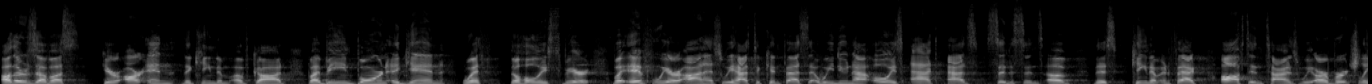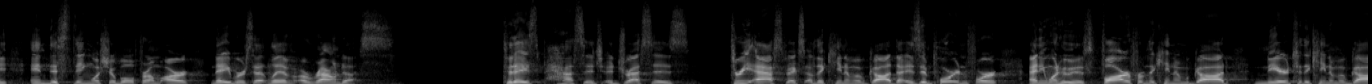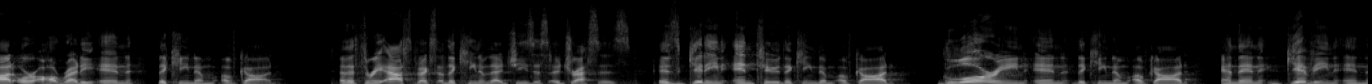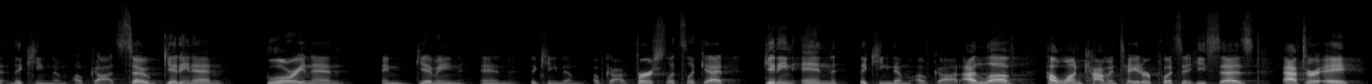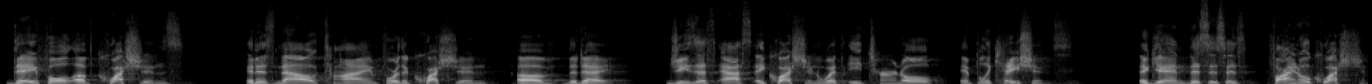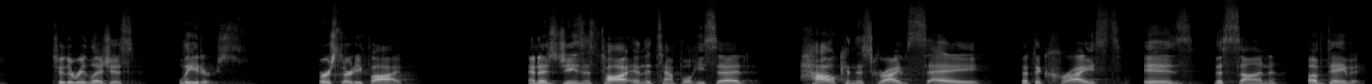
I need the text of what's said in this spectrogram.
Others of us here are in the kingdom of God by being born again with the Holy Spirit. But if we are honest, we have to confess that we do not always act as citizens of this kingdom. In fact, oftentimes we are virtually indistinguishable from our neighbors that live around us. Today's passage addresses three aspects of the kingdom of God that is important for anyone who is far from the kingdom of God, near to the kingdom of God, or already in the kingdom of God. And the three aspects of the kingdom that Jesus addresses is getting into the kingdom of God, glorying in the kingdom of God, and then giving in the kingdom of God. So, getting in, glorying in, and giving in the kingdom of God. First, let's look at getting in the kingdom of God. I love how one commentator puts it. He says, After a day full of questions, it is now time for the question of the day. Jesus asks a question with eternal implications. Again, this is his final question to the religious leaders. Verse 35 And as Jesus taught in the temple, he said, How can the scribes say that the Christ is the son of David?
